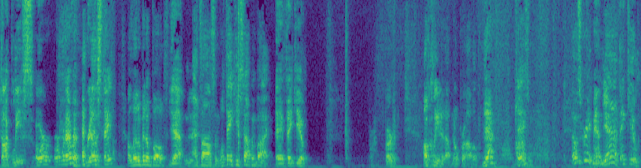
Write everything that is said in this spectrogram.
talk Leafs or or whatever real estate. A little bit of both. Yeah. That's awesome. Well, thank you stopping by. Hey, thank you. Perfect. I'll clean it up, no problem. Yeah. Okay. Awesome. That was great, man. Yeah. Thank you.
